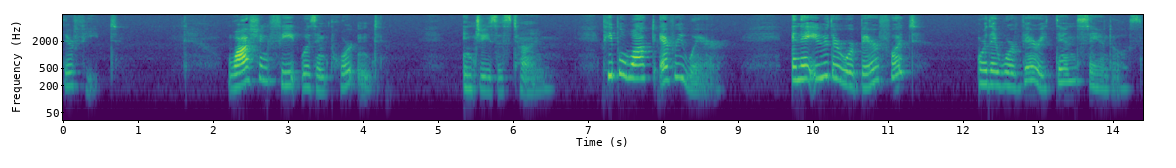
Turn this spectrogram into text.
their feet. Washing feet was important in Jesus' time. People walked everywhere, and they either were barefoot or they wore very thin sandals.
